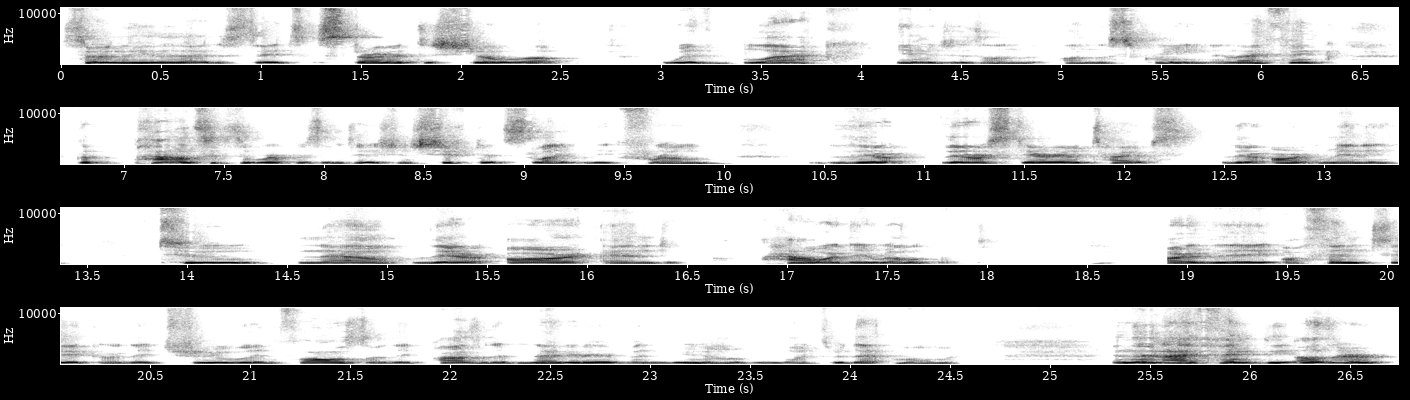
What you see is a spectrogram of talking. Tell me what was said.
certainly in the United States, started to show up with black images on, on the screen. And I think the politics of representation shifted slightly from there, there are stereotypes, there aren't many, to now there are and how are they relevant? Are they authentic? Are they true and false? Are they positive, negative? And remember, we went through that moment. And then I think the other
